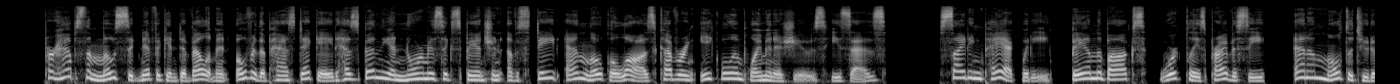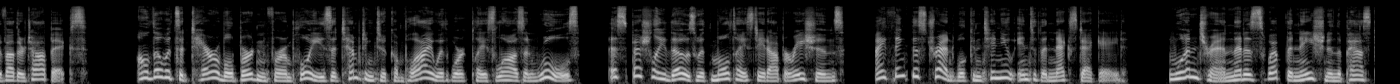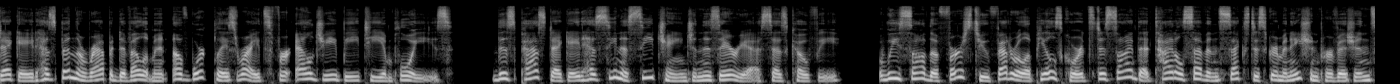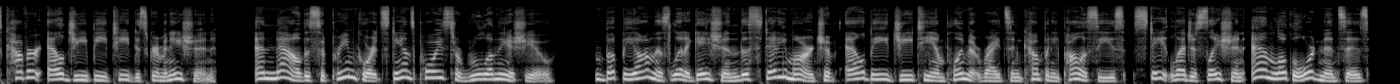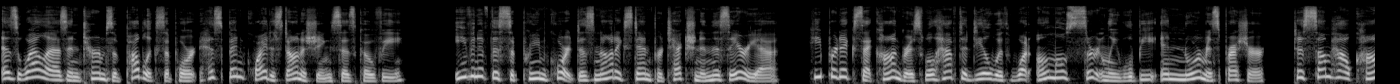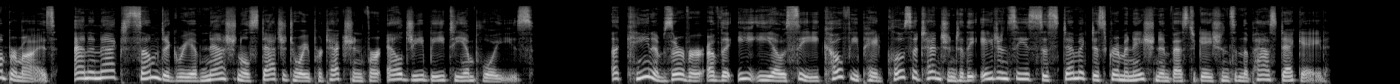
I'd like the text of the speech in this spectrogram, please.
Perhaps the most significant development over the past decade has been the enormous expansion of state and local laws covering equal employment issues, he says, citing pay equity, ban the box, workplace privacy, and a multitude of other topics. Although it's a terrible burden for employees attempting to comply with workplace laws and rules, especially those with multi state operations, I think this trend will continue into the next decade. One trend that has swept the nation in the past decade has been the rapid development of workplace rights for LGBT employees. This past decade has seen a sea change in this area, says Coffey. We saw the first two federal appeals courts decide that Title VII sex discrimination provisions cover LGBT discrimination, and now the Supreme Court stands poised to rule on the issue. But beyond this litigation, the steady march of LBGT employment rights in company policies, state legislation, and local ordinances, as well as in terms of public support, has been quite astonishing, says Coffey. Even if the Supreme Court does not extend protection in this area, he predicts that Congress will have to deal with what almost certainly will be enormous pressure to somehow compromise and enact some degree of national statutory protection for LGBT employees. A keen observer of the EEOC, Coffey paid close attention to the agency's systemic discrimination investigations in the past decade.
